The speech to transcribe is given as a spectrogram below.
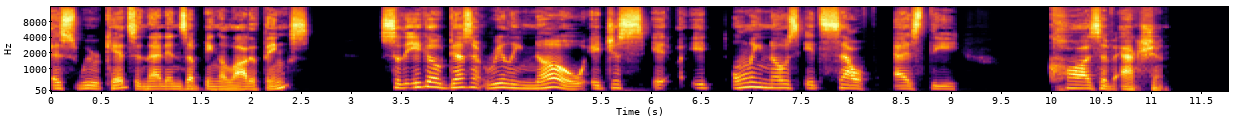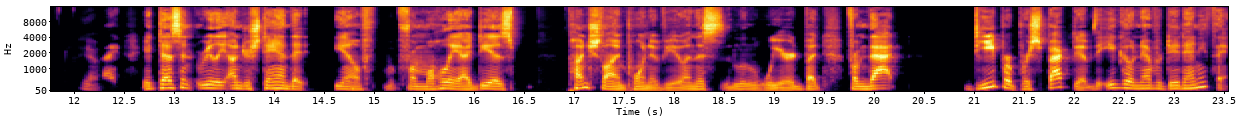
as we were kids. And that ends up being a lot of things. So the ego doesn't really know. It just it it only knows itself as the cause of action. Yeah. Right? It doesn't really understand that, you know, f- from a Holy Ideas punchline point of view, and this is a little weird, but from that deeper perspective, the ego never did anything.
